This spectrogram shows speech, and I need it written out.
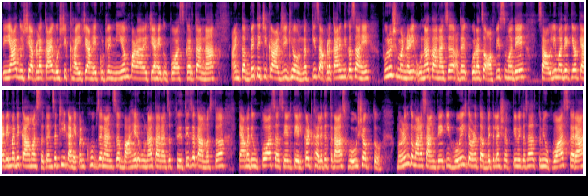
ते या दिवशी आपल्याला काय गोष्टी खायच्या आहेत कुठले नियम पाळायचे आहेत उपवास करताना आणि तब्येतीची काळजी घेऊन नक्कीच आपलं कारण की कसं आहे पुरुष मंडळी उन्हातानाचं आता कोणाचं ऑफिसमध्ये सावलीमध्ये किंवा कॅबिनमध्ये काम असतं त्यांचं ठीक आहे. पण खूप जणांचं बाहेर उन्हातानाचं फिरतीचं काम असतं. त्यामध्ये उपवास असेल तेलकट खाल्लं तर त्रास होऊ शकतो. म्हणून तुम्हाला सांगते की होईल तेवढं तब्येतीला शक्य होईल तसा तुम्ही उपवास करा.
